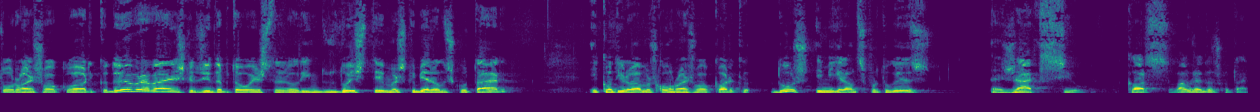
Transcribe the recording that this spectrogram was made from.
Torrões Folclórico de Brabães, que nos interpretou este lindo dos dois temas que vieram de escutar. E continuamos com o Rancho Folclórico dos imigrantes portugueses, Jaxio Corse. Vamos então escutar.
